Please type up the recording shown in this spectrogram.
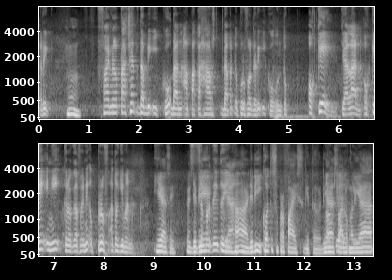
Rick. Mm-mm. Final touch-nya tetap di Iko dan apakah harus dapat approval dari Iko untuk oke jalan, oke ini koreografi ini approve atau gimana? Iya sih. Jadi Seperti itu ya? Ha-ha, jadi Iko tuh supervise gitu. Dia Oke. selalu ngelihat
